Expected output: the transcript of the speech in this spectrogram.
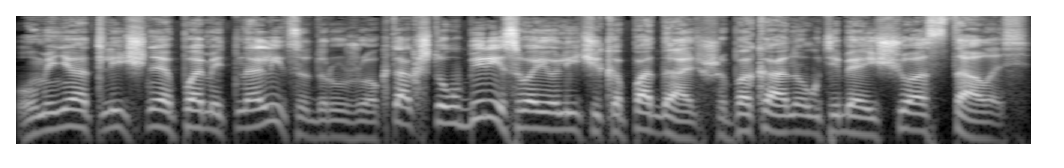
«У меня отличная память на лица, дружок, так что убери свое личико подальше, пока оно у тебя еще осталось».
